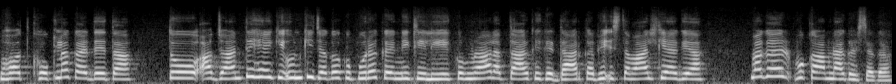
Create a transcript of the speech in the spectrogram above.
बहुत खोखला कर देता। तो आप जानते हैं कि उनकी जगह को पूरा करने के लिए कुमराल अवतार के किरदार का भी इस्तेमाल किया गया, मगर वो काम ना कर सका।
